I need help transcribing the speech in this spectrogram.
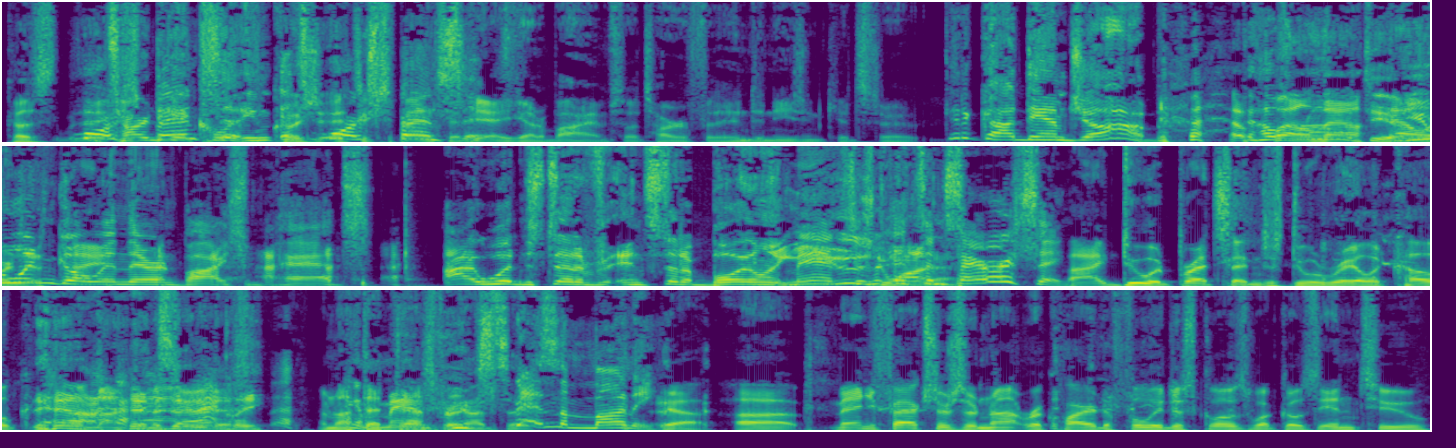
because More it's hard to get expensive. clean. 'cause It's more expensive. expensive. Yeah, you got to buy them, so it's harder for the Indonesian kids to. Get a goddamn job. Well, wrong now- with you? now You wouldn't just- go in there and buy some pads. I would instead of instead of boiling Man, it's, used it's ones. embarrassing. I do what Brett said and just do a rail of coke. yeah, I'm not going to exactly. do this. I'm not Yeah, that man, desperate. for God's sake. Spend the money. Yeah, uh, manufacturers are not required to fully disclose what goes into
